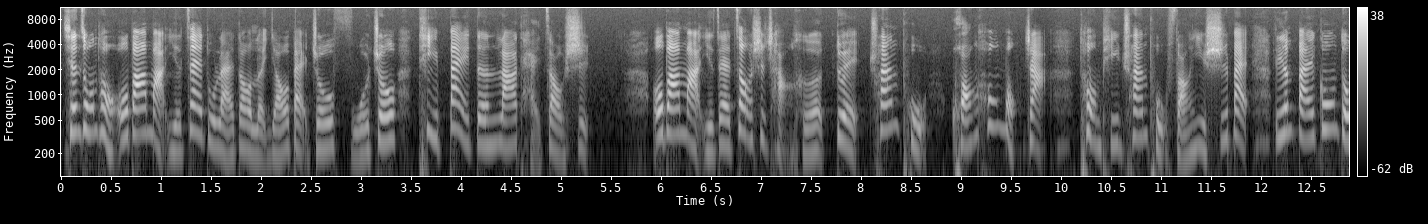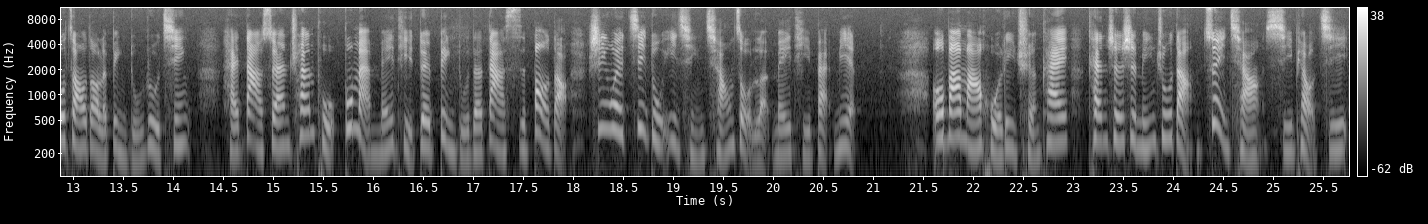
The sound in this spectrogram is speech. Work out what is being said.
前总统奥巴马也再度来到了摇摆州佛州，替拜登拉台造势。奥巴马也在造势场合对川普。狂轰猛炸，痛批川普防疫失败，连白宫都遭到了病毒入侵，还大酸川普不满媒体对病毒的大肆报道，是因为嫉妒疫情抢走了媒体版面。奥巴马火力全开，堪称是民主党最强洗票机。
